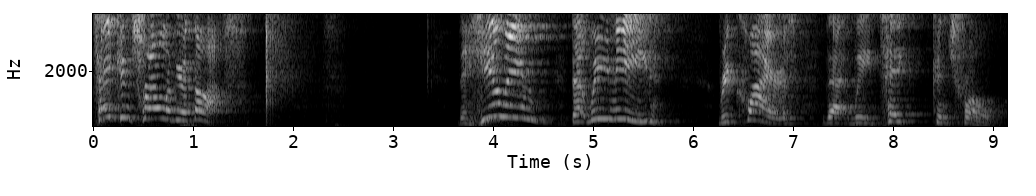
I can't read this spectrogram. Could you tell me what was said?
take control of your thoughts. The healing that we need requires that we take control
